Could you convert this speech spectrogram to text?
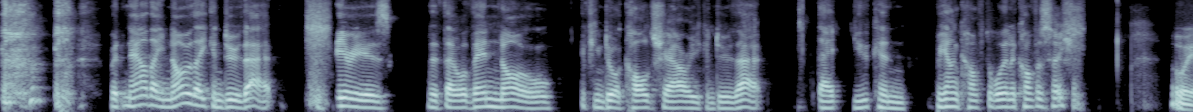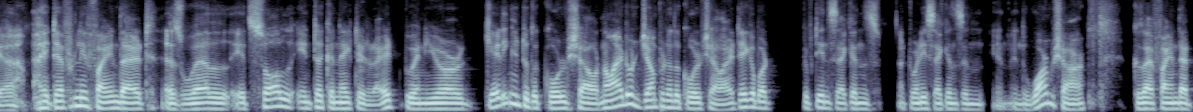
but now they know they can do that. The theory is that they will then know if you can do a cold shower, you can do that, that you can be uncomfortable in a conversation. Oh, yeah. I definitely find that as well. It's all interconnected, right? When you're getting into the cold shower. Now, I don't jump into the cold shower. I take about 15 seconds or 20 seconds in, in, in the warm shower because I find that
